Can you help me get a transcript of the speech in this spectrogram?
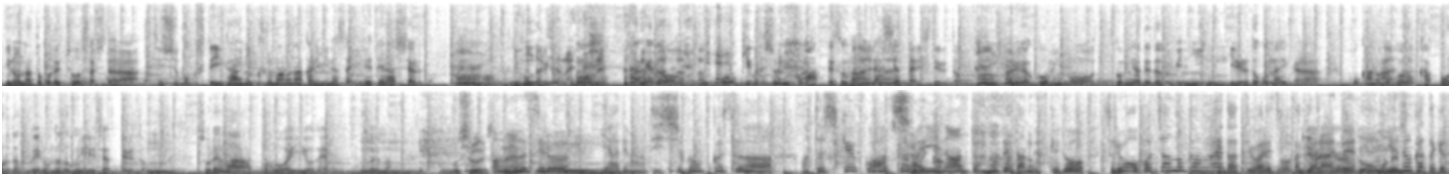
いろんなところで調査したらティッシュボックスって意外に車の中に皆さん入れてらっしゃると、はい、日本だけじゃないんですね、うん、だけど 置き場所に困ってその辺に出しちゃったりしてると、はいはい、あるいはゴミもゴミが出た時に入れるとこないから他のところ、はい、カップホルダーとかいろんなところに入れちゃってると、うん、それはあった方がいいよね。例えば。面白いですね。面白いいやでもティッシュボックスは私結構あったらいいなって思ってたんですけどそれはおばちゃんの考えだって言われそうだからね。言えなかったけど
